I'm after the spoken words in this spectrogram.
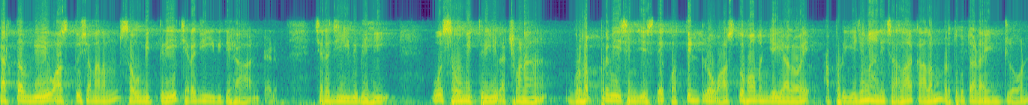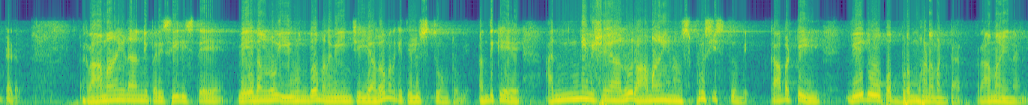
కర్తవ్యే వాస్తు శమనం సౌమిత్రి చిరజీవితి అంటాడు. చిరజీవిభి ఓ సౌమిత్రి లక్ష్మణ గృహప్రవేశం చేస్తే కొత్త ఇంట్లో వాస్తుహోమం చేయాలో అప్పుడు యజమాని చాలా కాలం బ్రతుకుతాడు ఆ ఇంట్లో అంటాడు. రామాయణాన్ని పరిశీలిస్తే వేదంలో ఏముందో మనం ఏం చెయ్యాలో మనకి తెలుస్తూ ఉంటుంది. అందుకే అన్ని విషయాలు రామాయణం స్పృశిస్తుంది. కాబట్టి వేదోపబ్రహ్మణం అంటారు రామాయణాన్ని.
